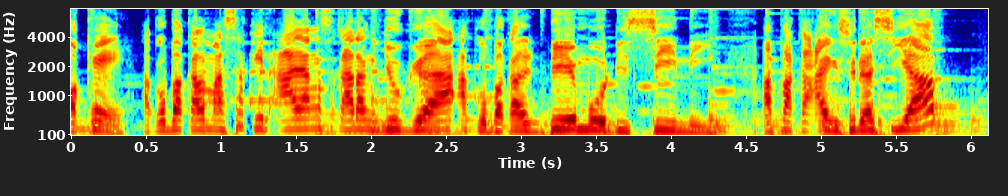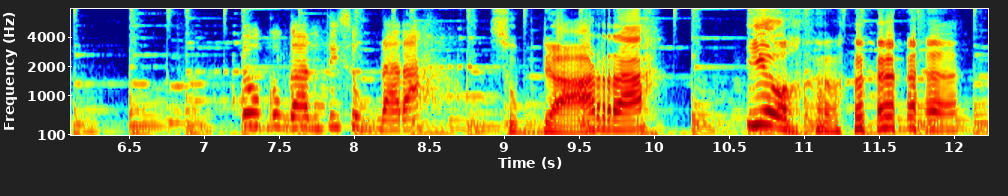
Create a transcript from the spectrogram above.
Oke, aku bakal masakin Ayang sekarang juga. Aku bakal demo di sini. Apakah Ayang sudah siap? Tuh aku ganti sup darah. Sup darah. Iyo.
